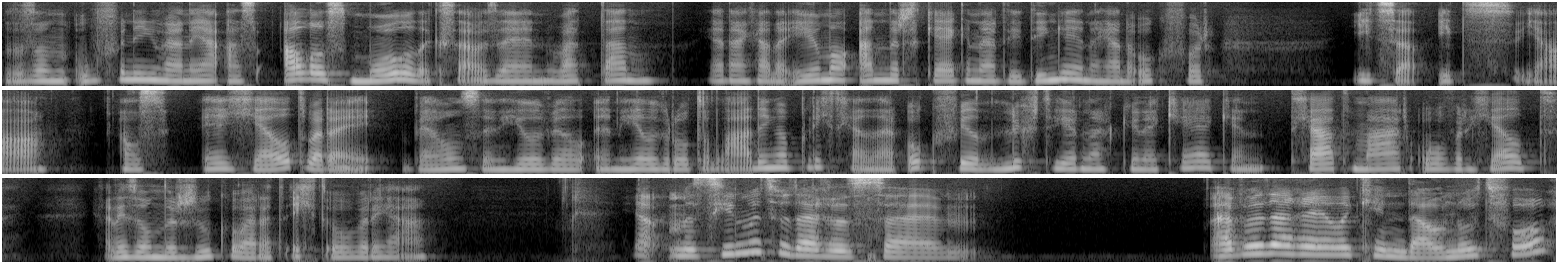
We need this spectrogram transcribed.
een oefening van, ja, als alles mogelijk zou zijn, wat dan? Ja, dan ga je helemaal anders kijken naar die dingen en dan ga je ook voor iets, iets ja, als geld, waar bij ons een heel, veel, een heel grote lading op ligt, ga daar ook veel luchtiger naar kunnen kijken. Het gaat maar over geld. Ga eens onderzoeken waar het echt over gaat. ja misschien moeten we daar eens... ehm, hebben we daar eigenlijk geen download voor?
